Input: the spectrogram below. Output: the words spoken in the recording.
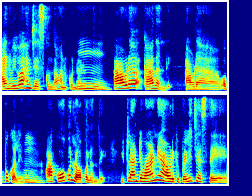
ఆయన వివాహం చేసుకుందాం అనుకున్నాడు. ఆవిడ కాదంది. ఆవిడ ఒప్పుకోలేదు. ఆ కోపం లోపల ఉంది ఇట్లాంటి వాడిని ఆవిడకి పెళ్ళి చేస్తే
